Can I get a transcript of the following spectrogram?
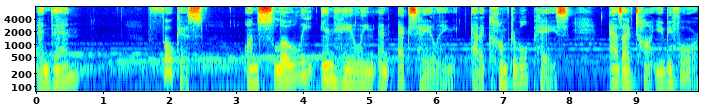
and then focus on slowly inhaling and exhaling at a comfortable pace as I've taught you before.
